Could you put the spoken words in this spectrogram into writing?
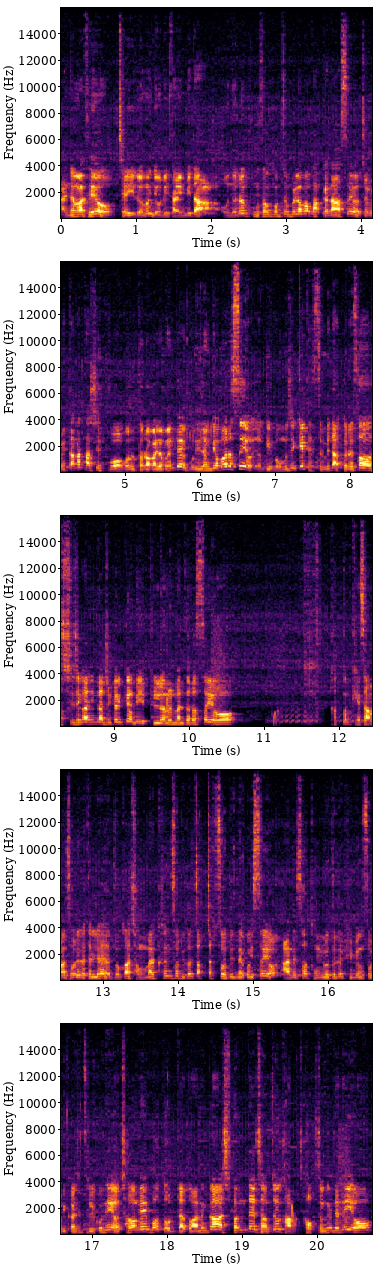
안녕하세요. 제 이름은 요리사입니다. 오늘은 풍선껌 좀 보려고 밖에 나왔어요. 좀 이따가 다시 부엌으로 들어가려고 했는데 문이 잠겨버렸어요. 여기 머무질 게 됐습니다. 그래서 시간이나 죽일 겸 이 필름을 만들었어요. 가끔 개상한 소리가 들려요. 누가 정말 큰 소리로 짭짭 소리 내고 있어요. 안에서 동료들의 비명 소리까지 들리곤 해요. 처음에 뭐 놀이라도 하는가 싶었는데 점점 가- 걱정이 되네요.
